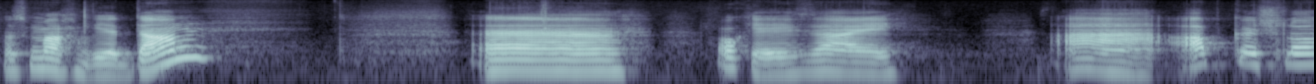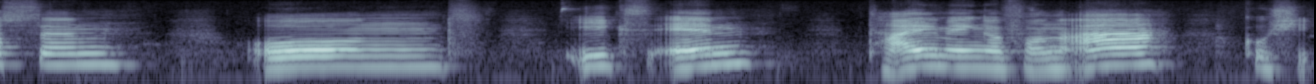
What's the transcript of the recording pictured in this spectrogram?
Was machen wir dann? Äh, okay, sei A abgeschlossen und xn Teilmenge von A Cauchy.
